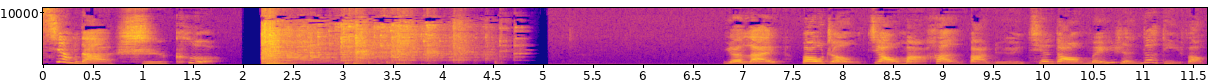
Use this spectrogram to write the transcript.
相的时刻。原来包拯叫马汉把驴牵到没人的地方，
